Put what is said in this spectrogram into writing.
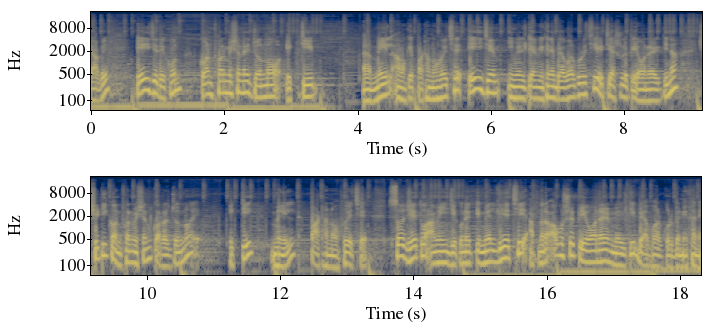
যাবে। এই যে দেখুন কনফার্মেশনের জন্য একটি মেল আমাকে পাঠানো হয়েছে। এই যে ইমেলটি আমি এখানে ব্যবহার করেছি, এটি আসলে পে ওনারের কিনা, সেটি কনফার্মেশন করার জন্য একটি মেল পাঠানো হয়েছে। সো যেহেতু আমি যে কোনো একটি মেল দিয়েছি, আপনারা অবশ্যই পে ওনারের মেলটি ব্যবহার করবেন এখানে।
